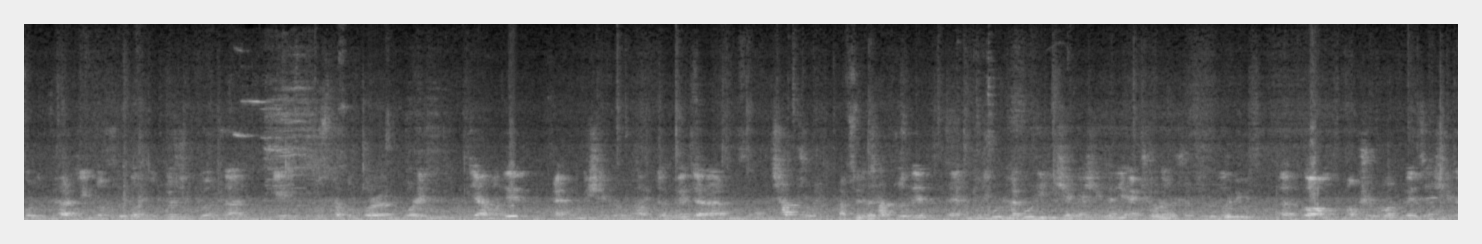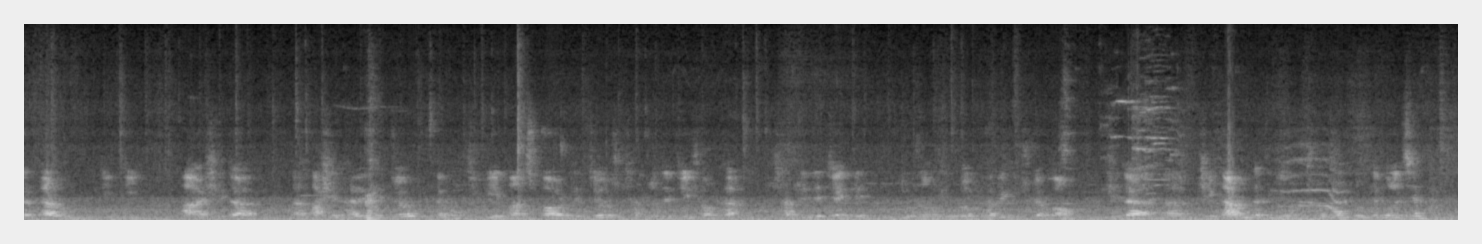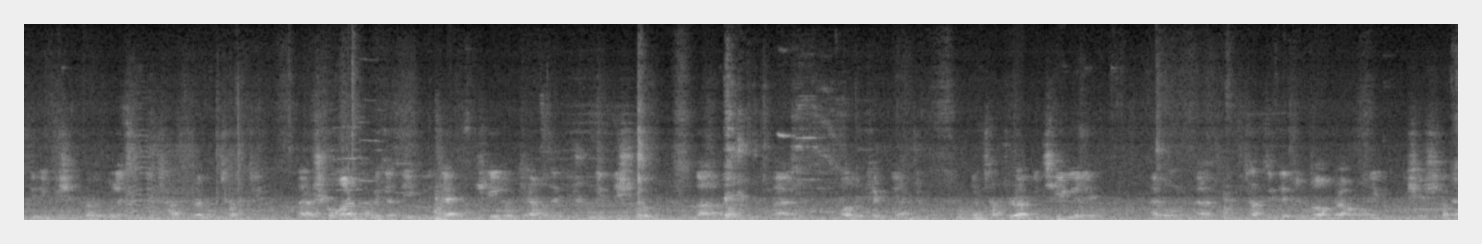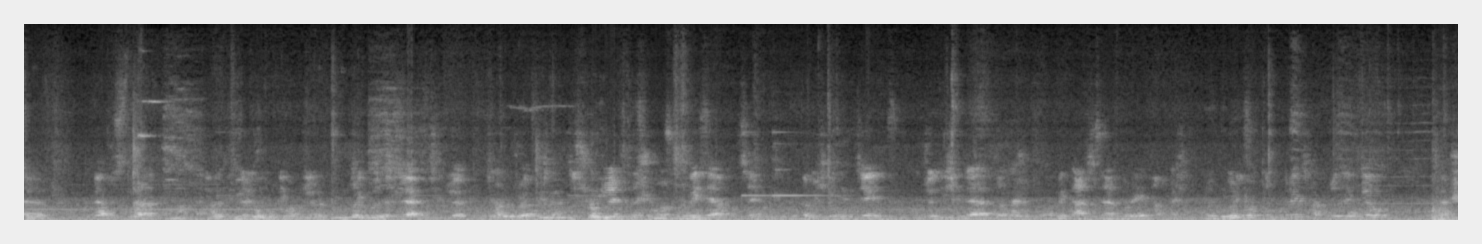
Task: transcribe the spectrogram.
পরীক্ষার যে কর্তব্য সেগুলো তাকে উপস্থাপন করার পরে যে আমাদের এখন বিষয়গুলো ভাবতে হবে যারা ছাত্র ছাত্রদের আহ, হিসেবে সেখানে একশো শতাংশ কম অংশগ্রহণ হয়েছে সেটার কারণ কি আর সেটা পাশের হারের ক্ষেত্রেও এবং জিপিএ পাঁচ পাওয়ার ক্ষেত্রেও ছাত্রদের যে সংখ্যা ছাত্রীদের চাইতে তুলনামূলকভাবে কিছুটা কম। সেটা সেই কারণটা তিনি অনুসন্ধান করতে বলেছেন। তিনি বিশেষভাবে বলেছেন যে ছাত্র এবং ছাত্রী তারা সমানভাবে যাতে এগিয়ে যায় সেই লক্ষ্যে আমাদেরকে সুনির্দিষ্ট পদক্ষেপ নেওয়ার জন্য। ছাত্ররা পিছিয়ে গেলে এবং ছাত্রীদের জন্য আমরা অনেক বিশেষ ব্যবস্থা সেগুলো ছিল এখন সেগুলো এখন ছাত্র এবং সকলের জন্য সমস্ত পেয়ে দেওয়া হচ্ছে তবে সেক্ষেত্রে যদি সেটা যথাযথভাবে কাজ না করে, আমরা সেগুলো পরিবর্তন করে ছাত্রদেরকেও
